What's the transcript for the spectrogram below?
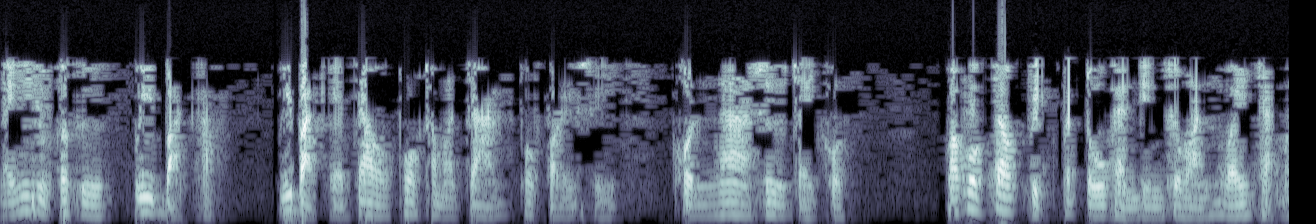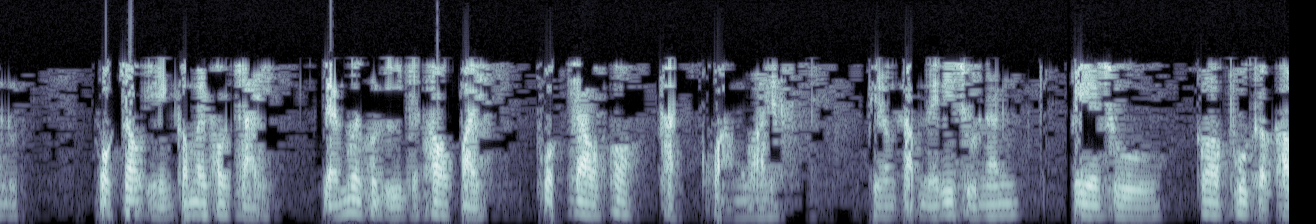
ในที่สุดก็คือวิบัติครับ วิบัติแก่เจ้าพวกธรรมจารย์ พวกฟาริสี คนหน้าซื่อใจคดเพราะพวกเจ้าปิดประตูแผ่นดินสวรรค์ไว้จากมนุษย์ พวกเจ้าเองก็ไม่เข้าใจ และเมื่อคนอื่นจะเข้าไป พวกเจ้าก็ขัดขวางไว้พี่น้องครับในที่สุดนั้นพระเยซูก็พูดกับเขา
